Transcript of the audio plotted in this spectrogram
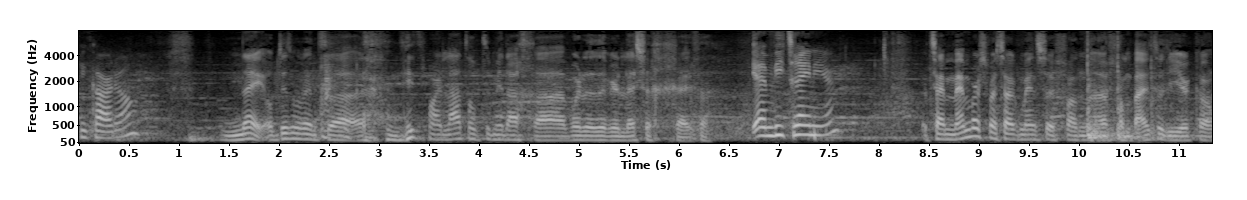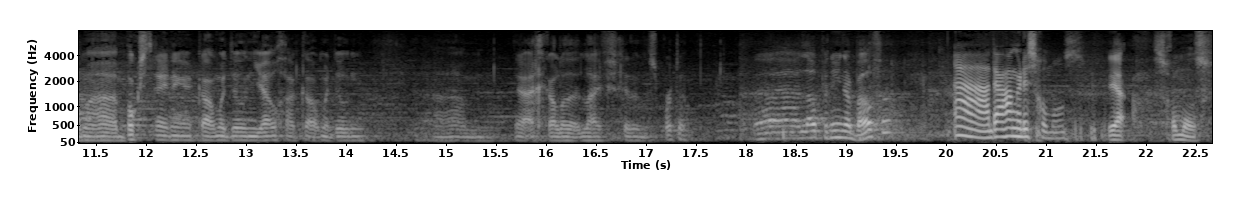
Ricardo. Nee, op dit moment eh, niet. Maar later op de middag eh, worden er weer lessen gegeven. En wie trainen hier? Het zijn members, maar het zijn ook mensen van, eh, van buiten die hier komen. eh bokstrainingen komen doen, yoga komen doen. Ehm, ja, eigenlijk allerlei verschillende sporten. We lopen nu naar boven. Ah, daar hangen de schommels. Ja, schommels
